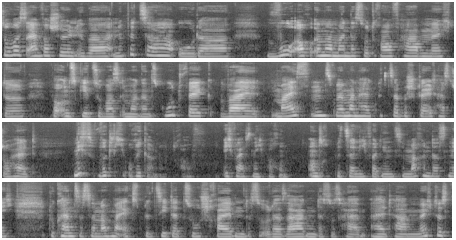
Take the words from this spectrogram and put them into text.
sowas einfach schön über eine Pizza oder wo auch immer man das so drauf haben möchte. Bei uns geht sowas immer ganz gut weg, weil meistens, wenn man halt Pizza bestellt, hast du halt nicht so wirklich Oregano drauf. Ich weiß nicht warum. Unsere Pizzalieferdienste machen das nicht. Du kannst es dann nochmal explizit dazu schreiben dass, oder sagen, dass du es halt haben möchtest.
